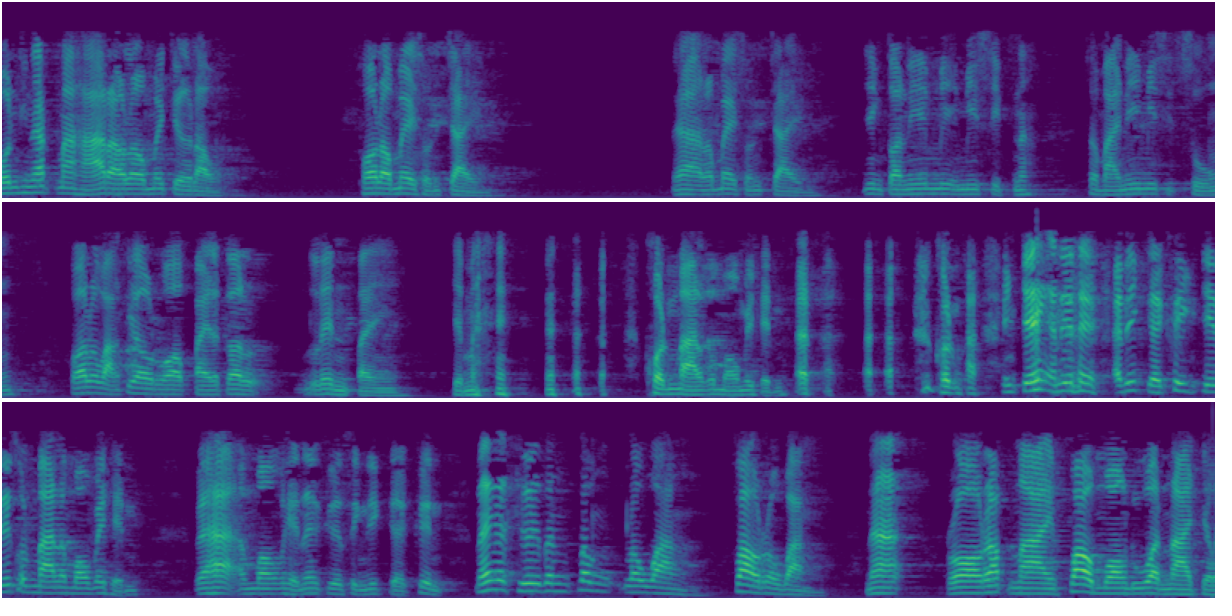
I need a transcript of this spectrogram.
คนที่นัดมาหาเราเราไม่เจอเรา เพราะเราไม่สนใจนะเราไม่สนใจ ยิ่งตอนนี้มีมีสิทธินะ สมัยนี้มีสิทธิสูง เพราะระหว่างที่เรารอไปแล้วก็เล่นไปใช่ไหมคนมาแล้วก็มองไม่เห็น คนมาจริงๆอันนี้อันนี้เกิดขึ้นจริงๆคนมาเรามองไม่เห็นนะฮะมองไม่เห็นนั่นคือสิ่งที่เกิดขึ้น นั่นก็คือต้องต้องระวัง เฝ้าระวังนะฮะรอรับนายเฝ้ามองดูว่านายจะ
